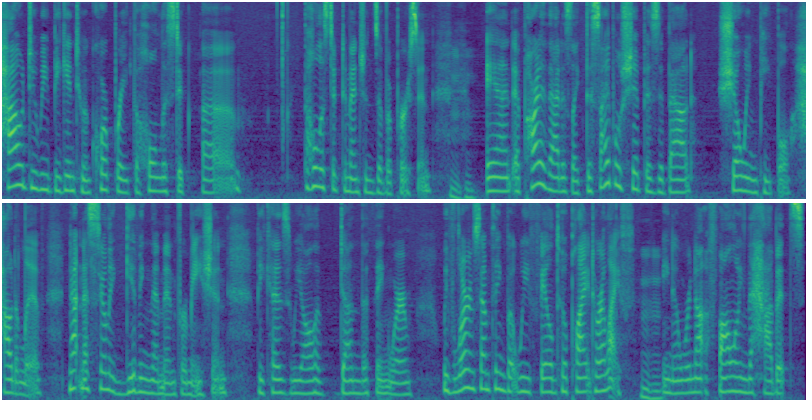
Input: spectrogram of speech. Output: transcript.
How do we begin to incorporate the holistic uh, the holistic dimensions of a person. And a part of that is like discipleship is about showing people how to live, not necessarily giving them information, because we all have done the thing where we've learned something, but we've failed to apply it to our life. You know, we're not following the habits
